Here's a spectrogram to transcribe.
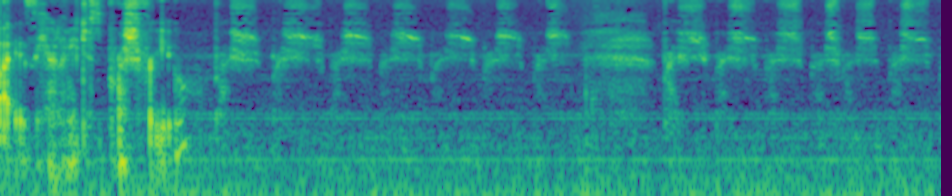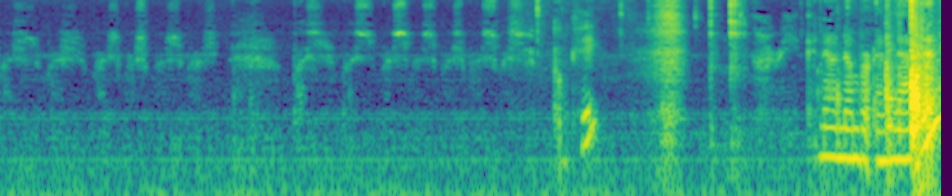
guys. Here, let me just brush for you. Okay. All right. And now number 11.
